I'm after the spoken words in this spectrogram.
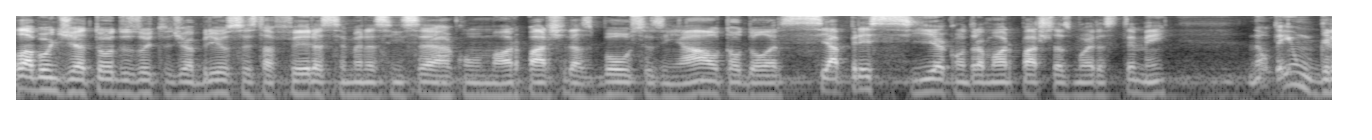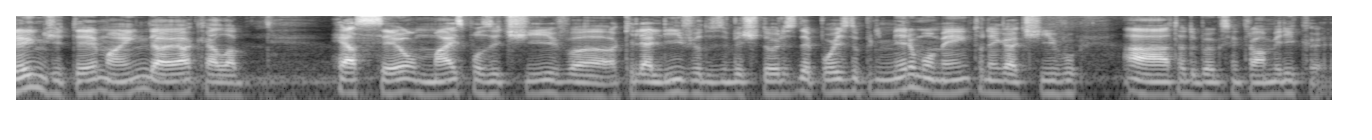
Olá, bom dia a todos. 8 de abril, sexta-feira, a semana se encerra com a maior parte das bolsas em alta, o dólar se aprecia contra a maior parte das moedas também. Não tem um grande tema ainda, é aquela reação mais positiva, aquele alívio dos investidores depois do primeiro momento negativo à ata do Banco Central americano.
